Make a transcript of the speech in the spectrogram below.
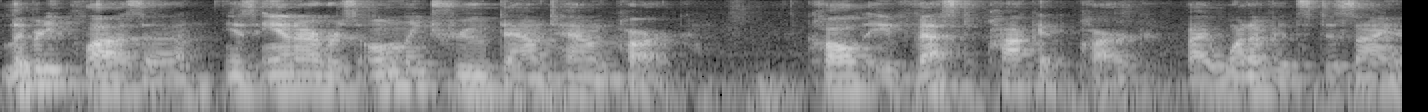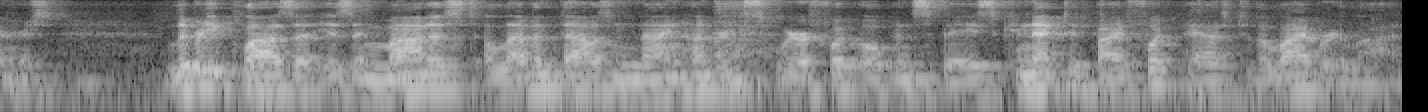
Liberty Plaza is Ann Arbor's only true downtown park. Called a Vest Pocket Park by one of its designers, Liberty Plaza is a modest 11,900 square foot open space connected by footpath to the library lot.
